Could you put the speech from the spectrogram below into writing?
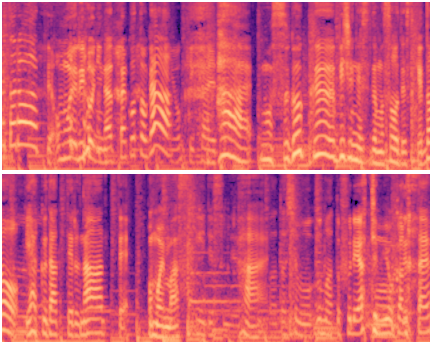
べたらって思えるようになったことが、はい。もうすごくビジネスでもそうですけど、うん、役立ってるなって思います。いいですね。はい。私も馬と触れ合ってみようかな。絶対、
